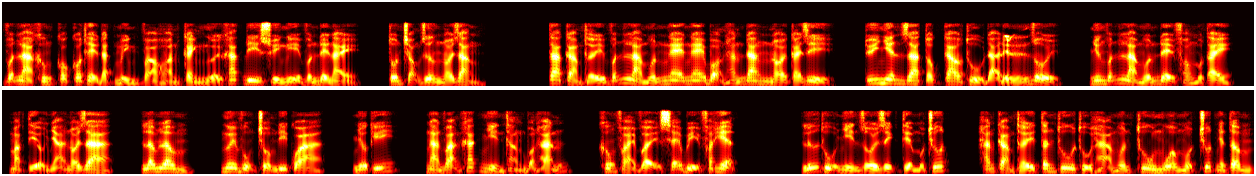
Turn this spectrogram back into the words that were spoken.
vẫn là không có có thể đặt mình vào hoàn cảnh người khác đi suy nghĩ vấn đề này, Tôn Trọng Dương nói rằng. Ta cảm thấy vẫn là muốn nghe nghe bọn hắn đang nói cái gì, tuy nhiên gia tộc cao thủ đã đến, đến rồi, nhưng vẫn là muốn đề phòng một tay, Mạc Tiểu Nhã nói ra, Lâm Lâm, ngươi vụng trộm đi qua, nhớ kỹ, ngàn vạn khác nhìn thẳng bọn hắn, không phải vậy sẽ bị phát hiện. Lữ thụ nhìn rồi dịch tiềm một chút, hắn cảm thấy tân thu thủ hạ muốn thu mua một chút nhân tâm,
